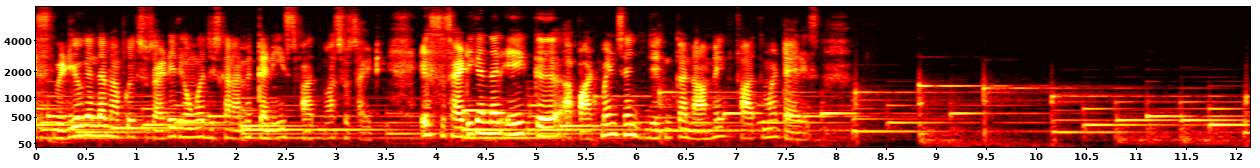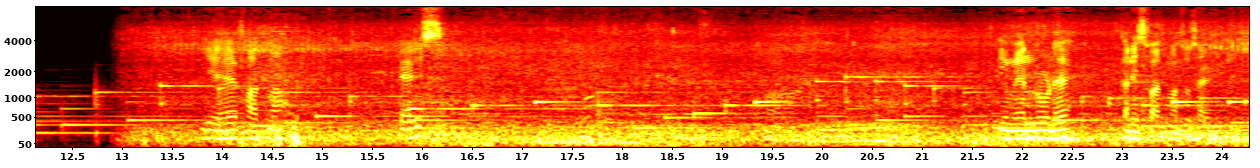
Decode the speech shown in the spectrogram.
इस वीडियो के अंदर मैं आपको एक सोसाइटी दिखाऊँगा जिसका नाम है कनीस फातिमा सोसाइटी। इस सोसाइटी के अंदर एक अपार्टमेंट्स हैं जिनका नाम है फातिमा टेरेस। ये है फातिमा टेरिस। ये मेन रोड है कनीस फातिमा सोसाइटी।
